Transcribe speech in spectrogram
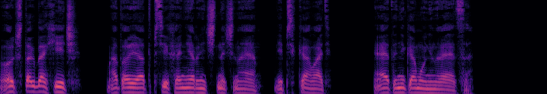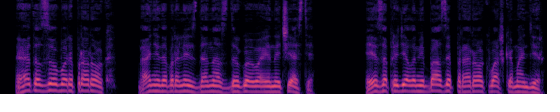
Лучше тогда хич, а то я от психа нервничать начинаю и психовать. А это никому не нравится. Это Зубар и Пророк. Они добрались до нас с другой военной части. И за пределами базы Пророк ваш командир.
